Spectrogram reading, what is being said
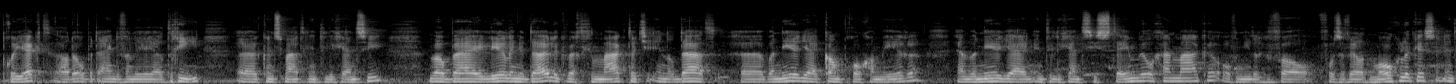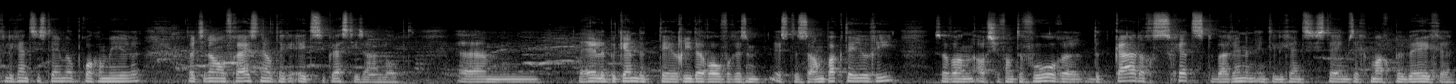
project hadden op het einde van leerjaar 3, uh, eh, kunstmatige intelligentie. Waarbij leerlingen duidelijk werd gemaakt dat je inderdaad, uh, wanneer jij kan programmeren en wanneer jij een intelligent systeem wil gaan maken, of in ieder geval voor zover het mogelijk is een intelligent systeem wil programmeren, dat je dan al vrij snel tegen ethische kwesties aanloopt. Um, de hele bekende theorie daarover is, een, is de zandbaktheorie. Zo van als je van tevoren de kader schetst waarin een intelligent systeem zich mag bewegen,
